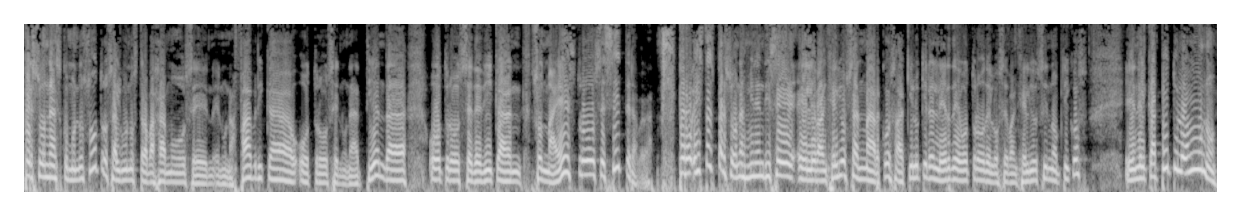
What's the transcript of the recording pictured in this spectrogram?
personas como nosotros, algunos trabajamos en, una fábrica, otros en una tienda, otros se dedican, son maestros, etcétera, ¿verdad? Pero estas personas, miren, dice el Evangelio San Marcos, aquí lo quieren leer de otro de los evangelios sinópticos, en el capítulo 1,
